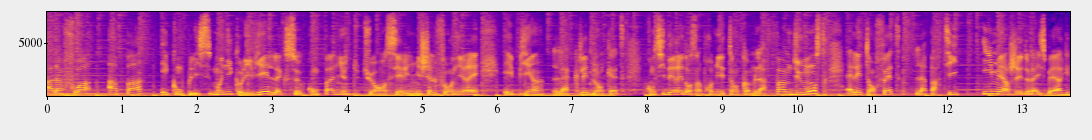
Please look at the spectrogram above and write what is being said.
À la fois appât et complice. Monique Olivier, l'ex-compagne du tueur en série Michel Fourniret, est bien la clé de l'enquête. Considérée dans un premier temps comme la femme du monstre, elle est en fait la partie immergée de l'iceberg.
